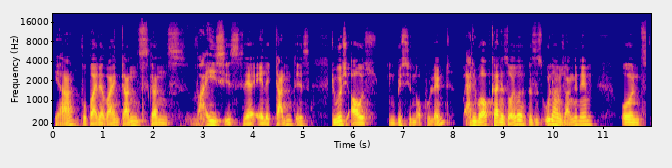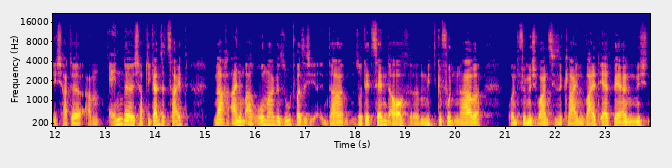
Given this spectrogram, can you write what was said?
Ja, wobei der Wein ganz, ganz weich ist, sehr elegant ist, durchaus ein bisschen opulent. Er hat überhaupt keine Säure, das ist unheimlich angenehm. Und ich hatte am Ende, ich habe die ganze Zeit nach einem Aroma gesucht, was ich da so dezent auch äh, mitgefunden habe. Und für mich waren es diese kleinen Walderdbeeren, nicht,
